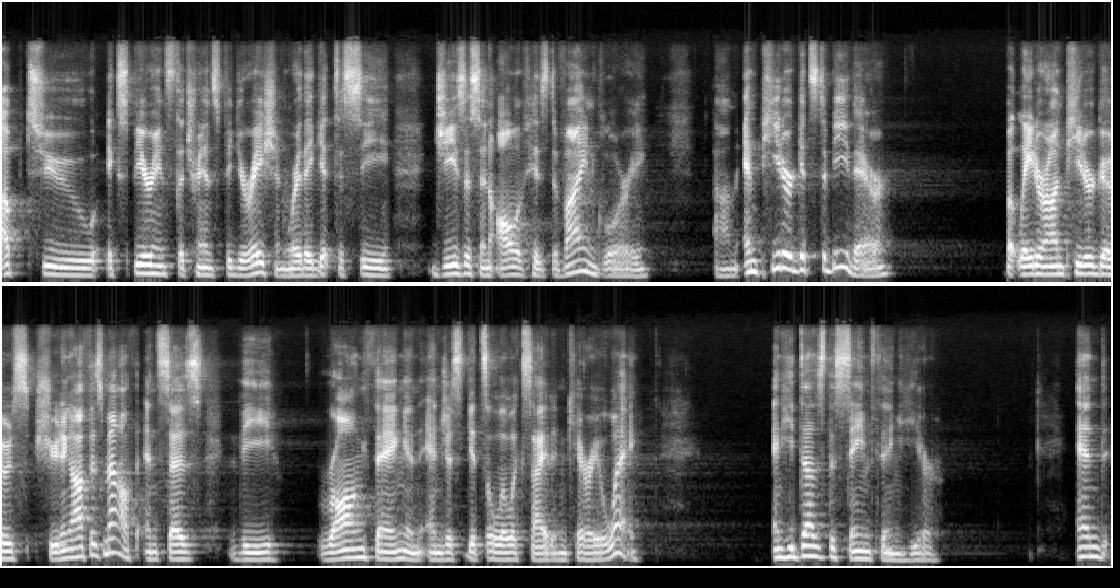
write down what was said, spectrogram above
up to experience the transfiguration, where they get to see Jesus in all of his divine glory. Um, and Peter gets to be there. But later on, Peter goes shooting off his mouth and says the wrong thing and, and just gets a little excited and carry away. And he does the same thing here. And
